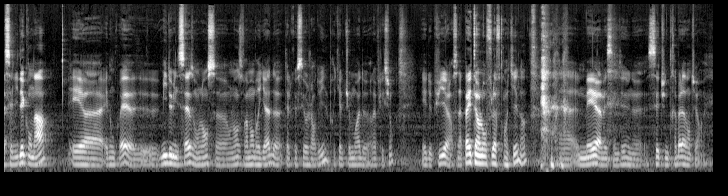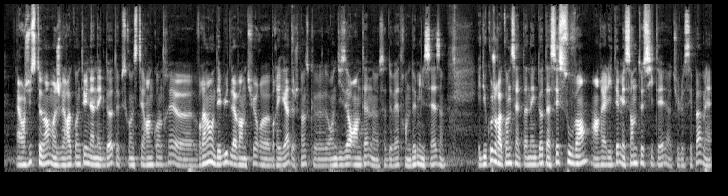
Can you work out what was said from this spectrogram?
c'est l'idée qu'on a. Et, donc ouais, mi 2016 on lance on lance vraiment Brigade tel que c'est aujourd'hui après quelques mois de réflexion. Et depuis, alors ça n'a pas été un long fleuve tranquille, hein, mais, mais c'est une, une, très belle aventure. Alors justement, moi je vais raconter une anecdote puisqu'on s'était rencontrés euh, vraiment au début de l'aventure euh, Brigade. Je pense qu'on disait hors antenne, ça devait être en 2016. Et du coup, je raconte cette anecdote assez souvent en réalité, mais sans te citer. Tu le sais pas, mais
